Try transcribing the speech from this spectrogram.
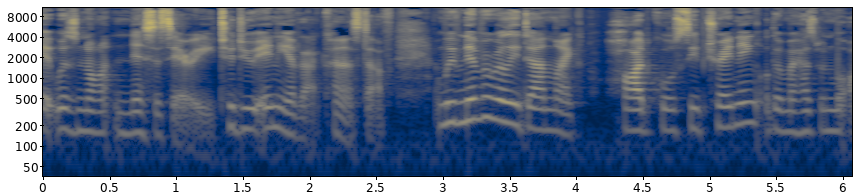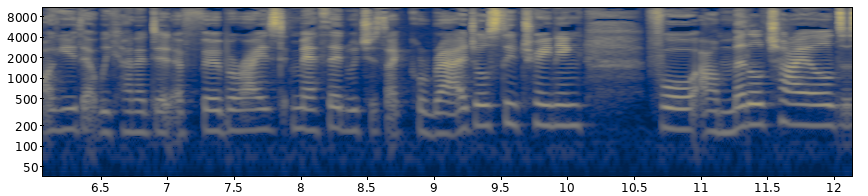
it was not necessary to do any of that kind of stuff. And we've never really done like hardcore sleep training although my husband will argue that we kind of did a ferberized method which is like gradual sleep training for our middle child.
